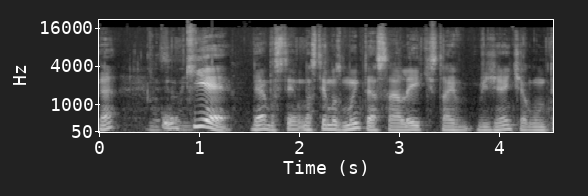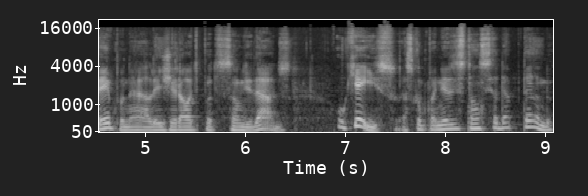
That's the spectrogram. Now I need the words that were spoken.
né? O que é? Né, você, nós temos muito essa lei que está vigente há algum tempo, né, a Lei Geral de Proteção de Dados. O que é isso? As companhias estão se adaptando.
